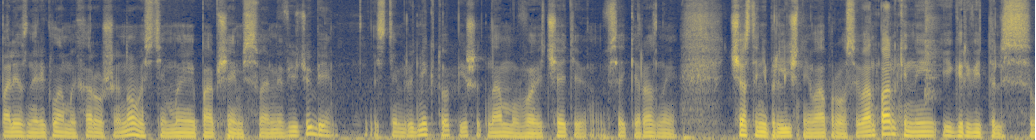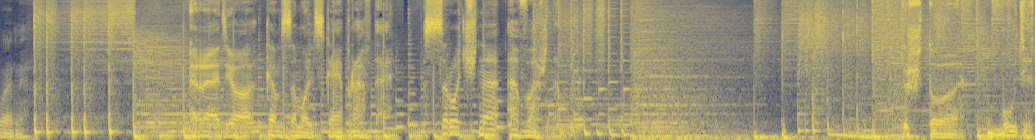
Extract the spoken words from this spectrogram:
полезная реклама и хорошие новости, мы пообщаемся с вами в YouTube с теми людьми, кто пишет нам в чате всякие разные, часто неприличные вопросы. Иван Панкин и Игорь Виттель с вами. Радио «Комсомольская правда». Срочно о важном. Что будет?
